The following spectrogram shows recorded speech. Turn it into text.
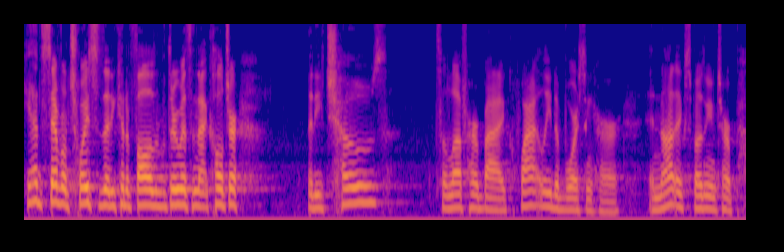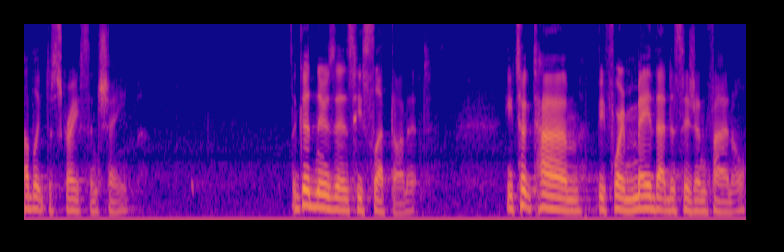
He had several choices that he could have followed through with in that culture, but he chose to love her by quietly divorcing her and not exposing her to her public disgrace and shame. The good news is he slept on it. He took time before he made that decision final.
